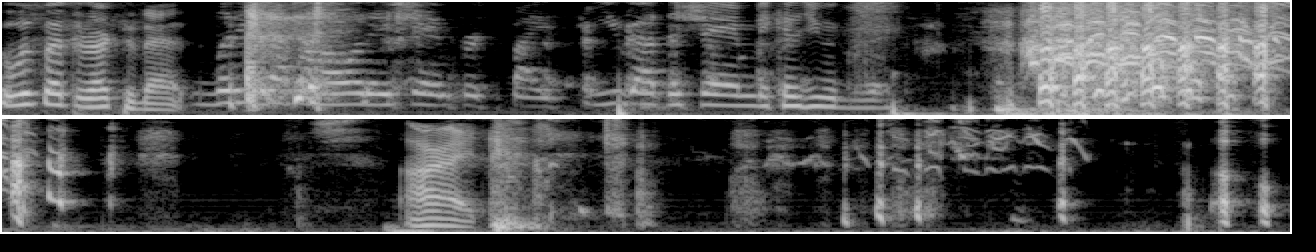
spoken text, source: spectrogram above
Who was that directed at? Lydia got the holiday shame for spice. You got the shame because you exist. All right. so,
